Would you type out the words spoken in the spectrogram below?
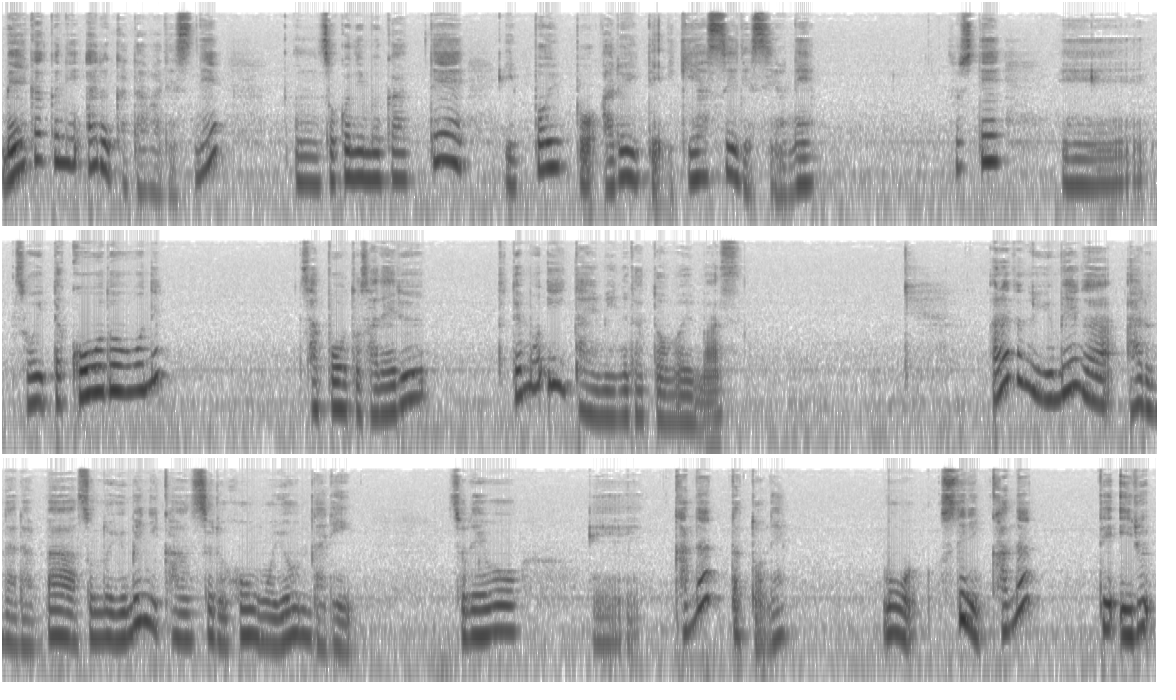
明確にある方はですね、うん、そこに向かって一歩一歩歩いていきやすいですよねそして、えー、そういった行動をねサポートされるとてもいいタイミングだと思いますあなたの夢があるならばその夢に関する本を読んだりそれを、えー、叶ったとねもうすでに叶っている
